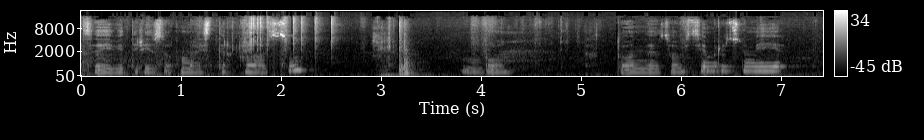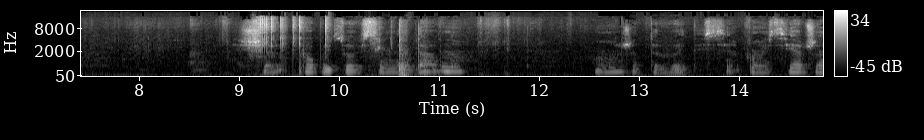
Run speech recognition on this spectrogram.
цей відрізок майстер-класу, бо хто не зовсім розуміє, ще робить зовсім недавно, може дивитися. Ось я вже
